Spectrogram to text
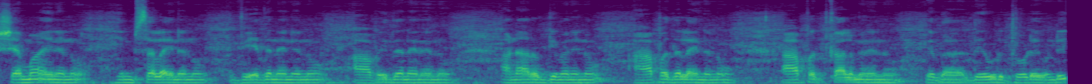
శ్రమ అయినను హింసలైనను వేదనైనను ఆవేదనైనను అనారోగ్యమైనను ఆపదలైనను ఆపత్కాలమైనను దేవుడు తోడే ఉండి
